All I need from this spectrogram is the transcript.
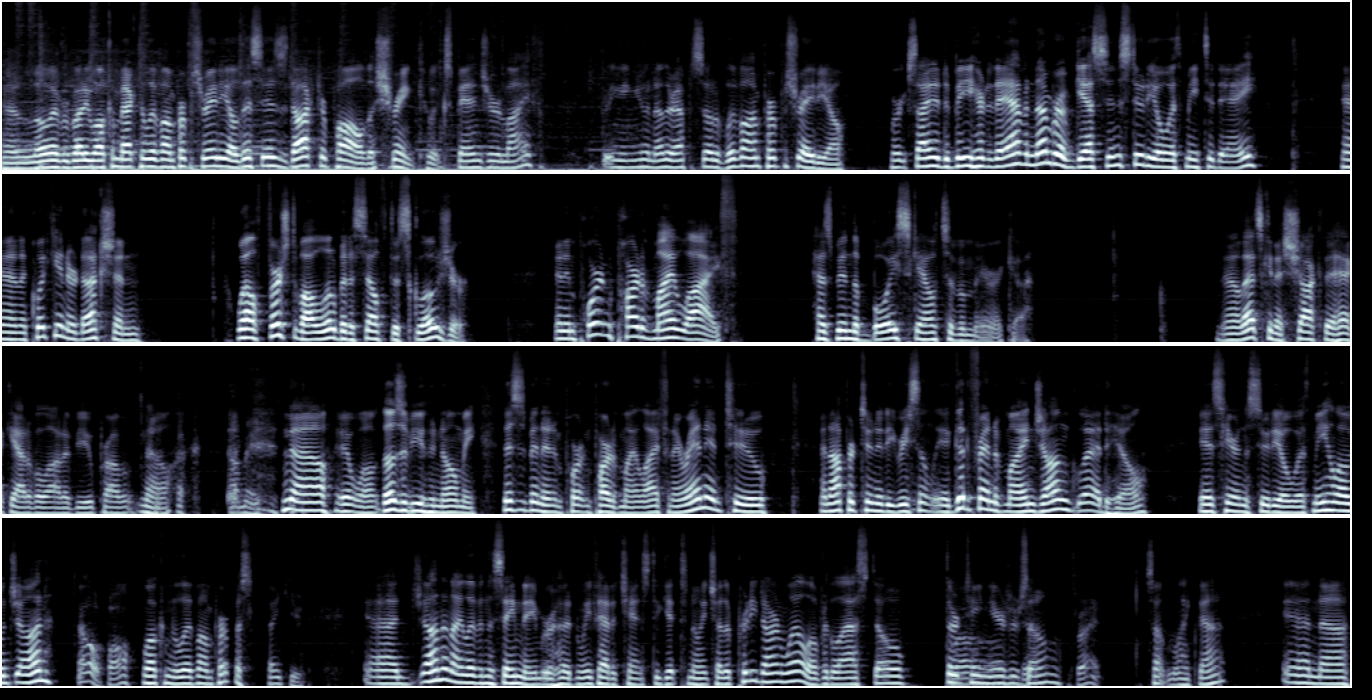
Hello, everybody. Welcome back to Live on Purpose Radio. This is Dr. Paul, the shrink who expands your life, bringing you another episode of Live on Purpose Radio. We're excited to be here today. I have a number of guests in studio with me today. And a quick introduction. Well, first of all, a little bit of self disclosure. An important part of my life has been the Boy Scouts of America. Now, that's going to shock the heck out of a lot of you, probably. No. I mean, No, it won't. Those of you who know me, this has been an important part of my life, and I ran into an opportunity recently. A good friend of mine, John Gledhill, is here in the studio with me. Hello, John. hello, Paul. Welcome to Live on Purpose. Thank you. Uh, John and I live in the same neighborhood, and we've had a chance to get to know each other pretty darn well over the last, oh, 13 Well, years or yeah, so, That's right. something like that. And uh,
